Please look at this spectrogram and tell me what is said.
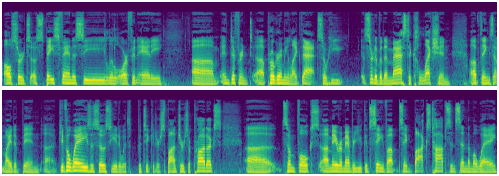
all sorts of space fantasy, Little Orphan Annie, um, and different uh, programming like that. So he sort of an amassed a collection of things that might have been uh, giveaways associated with particular sponsors or products. Uh, some folks uh, may remember you could save up, say, box tops and send them away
